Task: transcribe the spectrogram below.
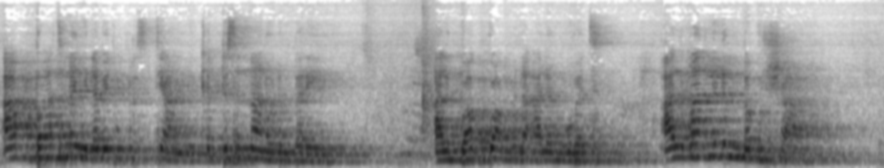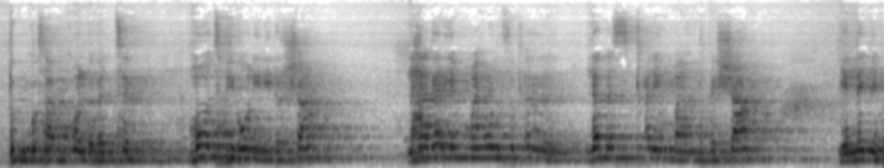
አባት ነኝ ለቤተ ክርስቲያን ቅድስና ነው ድንበሬ። አልጓጓም ለዓለም ውበት አልማልልም በጉርሻ ብጎሳቆል በበትር ሞት ቢሆን የኔ ድርሻ። ለሀገር የማይሆን ፍቅር ለመስቀል የማይሆን ትከሻ። የለኝም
